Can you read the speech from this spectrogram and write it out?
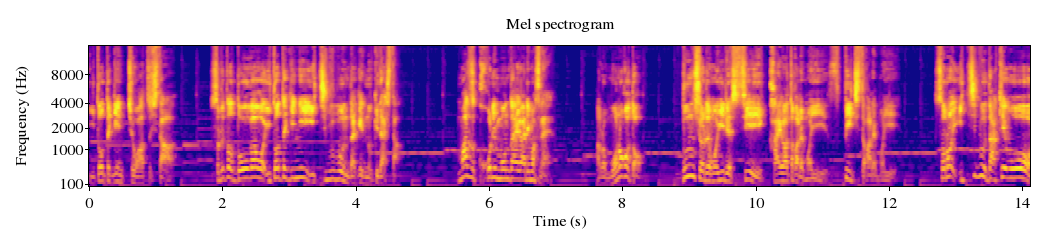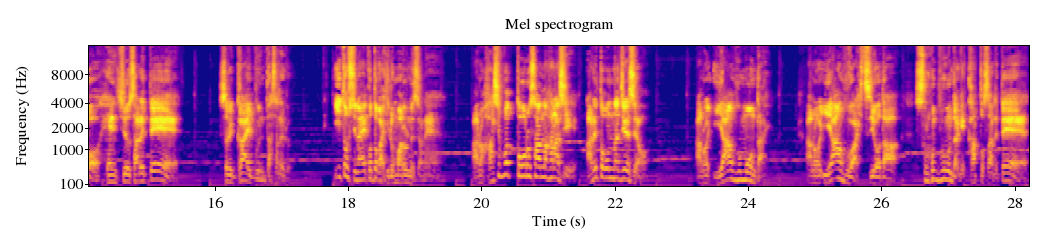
意図的に挑発した。それと動画を意図的に一部分だけ抜き出した。まずここに問題がありますね。あの、物事。文章でもいいですし、会話とかでもいい、スピーチとかでもいい。その一部だけを編集されて、それ外部に出される。意図しないことが広まるんですよね。あの、橋本徹さんの話、あれと同じですよ。あの、慰安婦問題。あの、慰安婦は必要だ。その部分だけカットされて、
